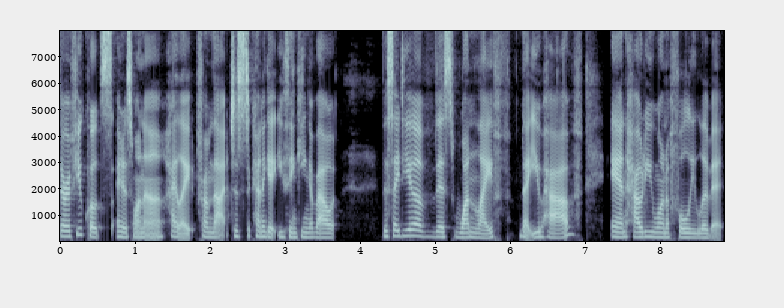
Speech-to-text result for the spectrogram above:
there are a few quotes I just want to highlight from that just to kind of get you thinking about this idea of this one life that you have and how do you want to fully live it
